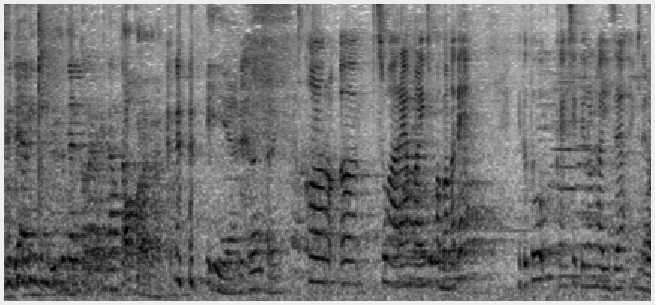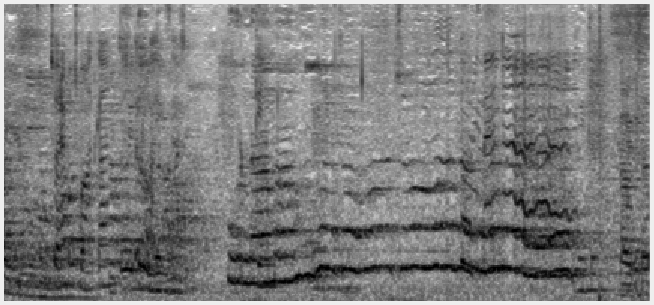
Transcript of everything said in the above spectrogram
Itu dia itu kan koreografer. oh koreografer Iya, itu kan keren. Kalau eh, suara yang paling suka banget ya itu tuh kayak Siti Nurhaliza Oh iya. suaranya bagus banget kan Itu Siti Nurhaliza. Purnama itu kalau itu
